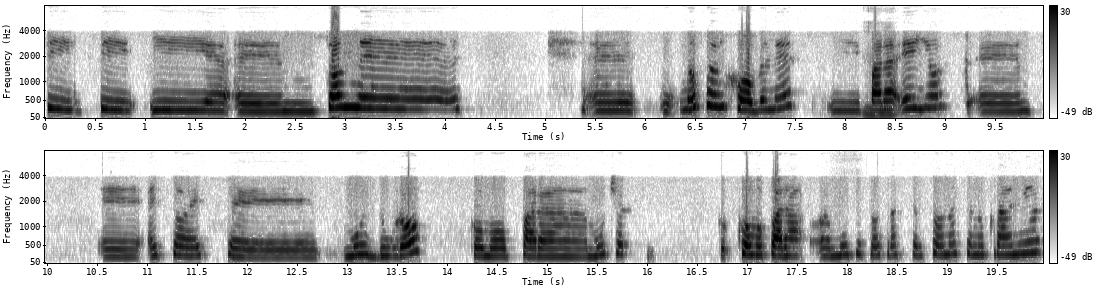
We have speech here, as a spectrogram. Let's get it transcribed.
sí, sí, y em, son eh, no son jóvenes y para ellos eh, eh, esto es muy duro como para muchas como para muchas otras personas en Ucrania.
